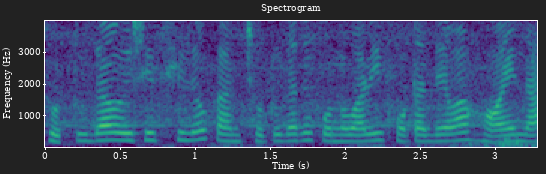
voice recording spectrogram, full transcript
ছোটুদাও এসেছিল, কারণ ছোটুদাকে কোনোবারই ফোঁটা দেওয়া হয় না।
